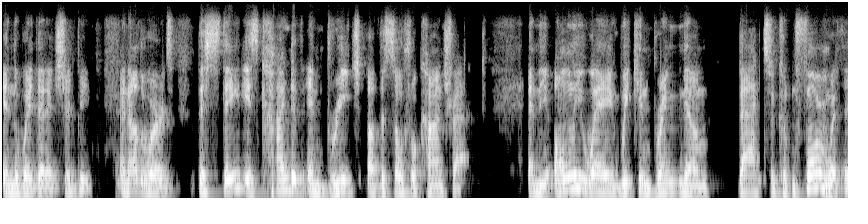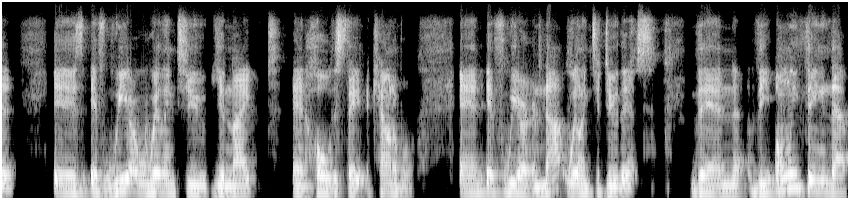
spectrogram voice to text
in the way that it should be. In other words, the state is kind of in breach of the social contract. And the only way we can bring them back to conform with it is if we are willing to unite and hold the state accountable. And if we are not willing to do this, then the only thing that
